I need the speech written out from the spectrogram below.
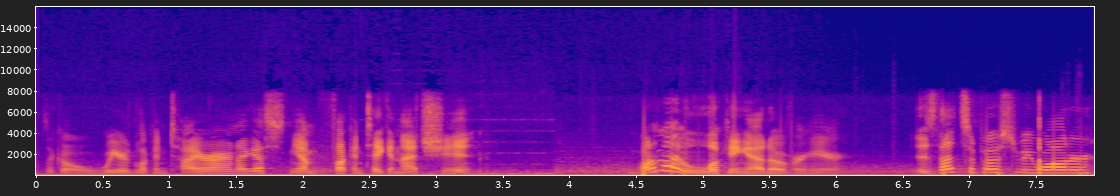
It's like a weird looking tire iron, I guess? Yeah, I'm fucking taking that shit. What am I looking at over here? Is that supposed to be water?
